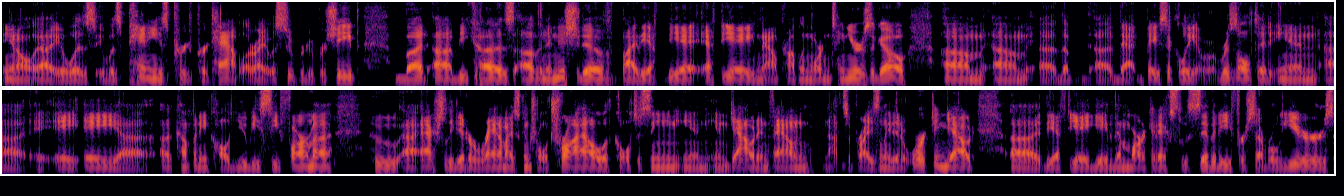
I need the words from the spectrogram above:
you know uh, it was it was pennies per, per tablet right? It was super duper cheap, but uh, because of an initiative by the FDA, FDA now probably more than 10 years ago, um, um, uh, the, uh, that basically resulted in uh, a, a, uh, a, company called UBC Pharma, who uh, actually did a randomized control trial with colchicine in, in gout and found, not surprisingly, that it worked in gout. the FDA gave them market exclusivity for several years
